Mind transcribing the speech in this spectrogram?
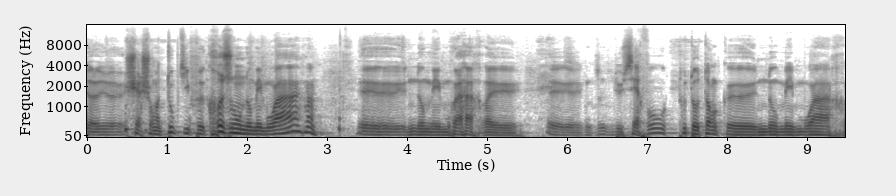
Euh, cherchons un tout petit peu, creusons nos mémoires, euh, nos mémoires euh, du cerveau, tout autant que nos mémoires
